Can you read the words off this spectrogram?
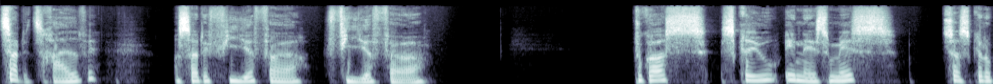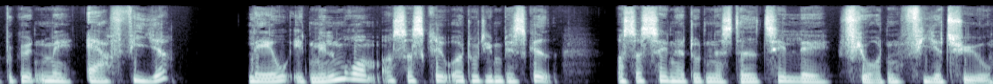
så er det 30, og så er det 44 44. Du kan også skrive en sms, så skal du begynde med R4, lave et mellemrum, og så skriver du din besked, og så sender du den afsted til øh, 1424.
